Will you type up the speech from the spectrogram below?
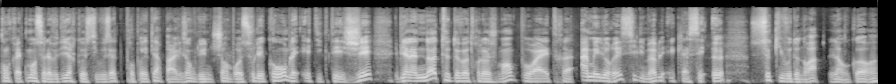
Concrètement, cela veut dire que si vous êtes propriétaire, par exemple, d'une chambre sous les combles, étiquetée G, eh bien la note de votre logement pourra être améliorée si l'immeuble est classé E, ce qui vous donnera, là encore, hein,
